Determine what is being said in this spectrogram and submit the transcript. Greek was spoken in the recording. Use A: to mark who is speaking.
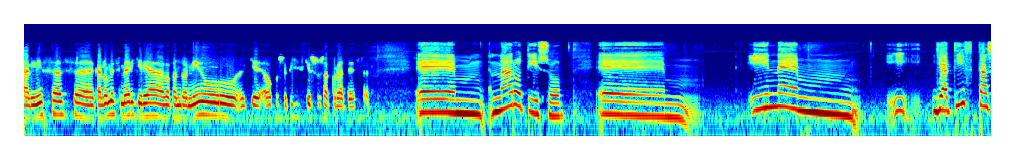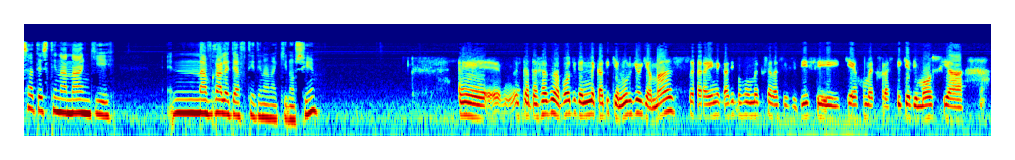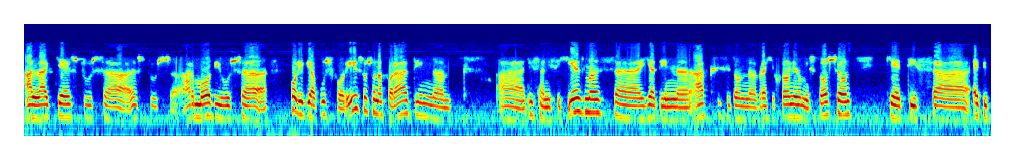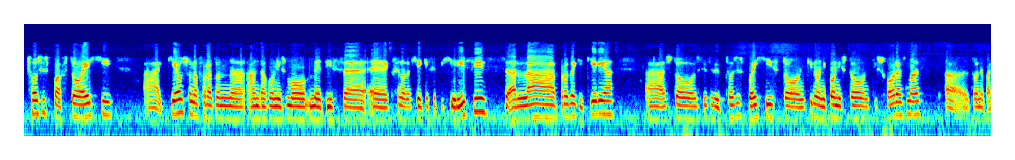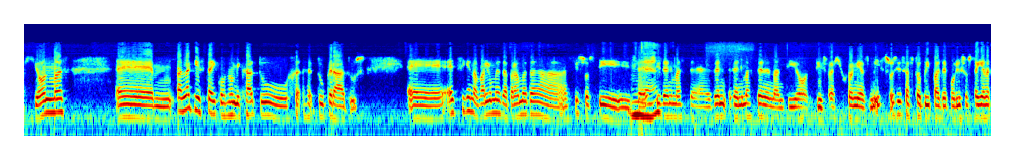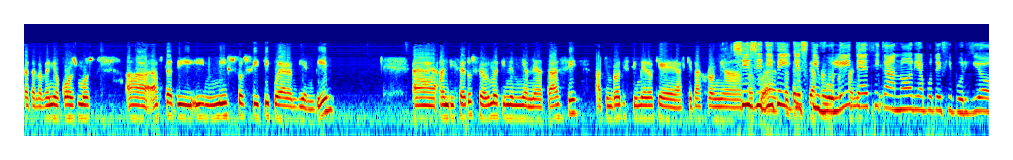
A: Καλή σας, ε, καλό μεσημέρι κυρία Παπαντονίου και όπως επίσης και στους ακροατές σας.
B: Ε, να ρωτήσω, ε, είναι γιατί φτάσατε στην ανάγκη να βγάλετε αυτή την ανακοίνωση;
A: Ε, καταρχάς να πω ότι δεν είναι κάτι καινούργιο για μας, ε, είναι κάτι που έχουμε ξανασυζητήσει και έχουμε εκφραστεί και δημόσια αλλά και στους, στους αρμόδιους πολιτιακούς φορείς όσον αφορά την, τις ανησυχίες μας για την αύξηση των βραχυχρόνιων μισθώσεων και τις επιπτώσεις που αυτό έχει και όσον αφορά τον ανταγωνισμό με τις ε, ε, ξενοδοχειακές επιχειρήσεις αλλά πρώτα και κύρια στο, στις επιπτώσεις που έχει στον κοινωνικό νηστό της χώρας μας, των επαρχιών μας ε, αλλά και στα οικονομικά του, του κράτους. Ε, έτσι για να βάλουμε τα πράγματα στη σωστή ναι. θέση δεν, είμαστε, δεν, δεν είμαστε εναντίον της βραχυχρόνιας μίσθωσης αυτό που είπατε πολύ σωστά για να καταλαβαίνει ο κόσμος αυτή η μίσθωση τύπου Airbnb ε, αντιθέτως θεωρούμε ότι είναι μια νέα τάση από την πρώτη στιγμή εδώ και αρκετά χρόνια.
B: Συζητήθηκε και στη Βουλή, τέθηκαν όρια από το Υφυπουργείο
